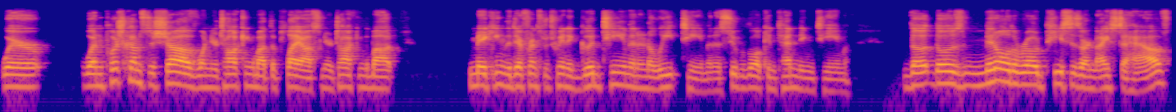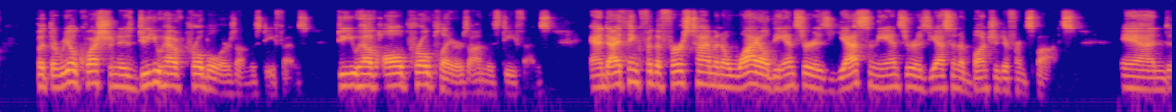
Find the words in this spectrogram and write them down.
where when push comes to shove, when you're talking about the playoffs and you're talking about making the difference between a good team and an elite team and a Super Bowl contending team, the, those middle of the road pieces are nice to have but the real question is do you have Pro Bowlers on this defense? Do you have all pro players on this defense? And I think for the first time in a while, the answer is yes. And the answer is yes in a bunch of different spots. And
